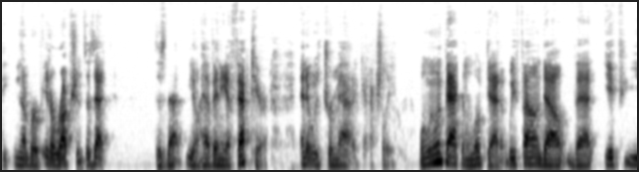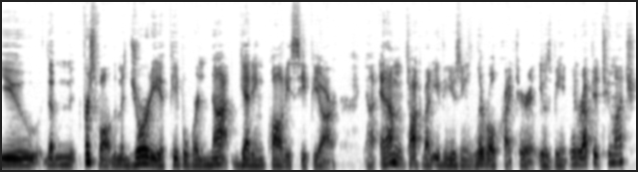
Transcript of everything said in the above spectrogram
the number of interruptions, does that does that you know have any effect here?" And it was dramatic, actually when we went back and looked at it, we found out that if you, the first of all, the majority of people were not getting quality CPR. Uh, and I'm talking about even using liberal criteria. It was being interrupted too much.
